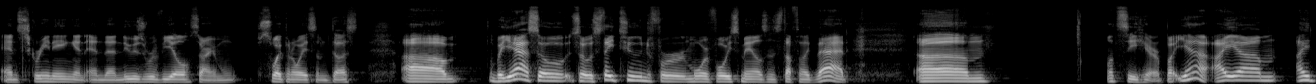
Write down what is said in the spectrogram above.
and screening and, and the news reveal. Sorry, I'm swiping away some dust. Um, but yeah, so so stay tuned for more voicemails and stuff like that. Um, let's see here, but yeah, I um I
